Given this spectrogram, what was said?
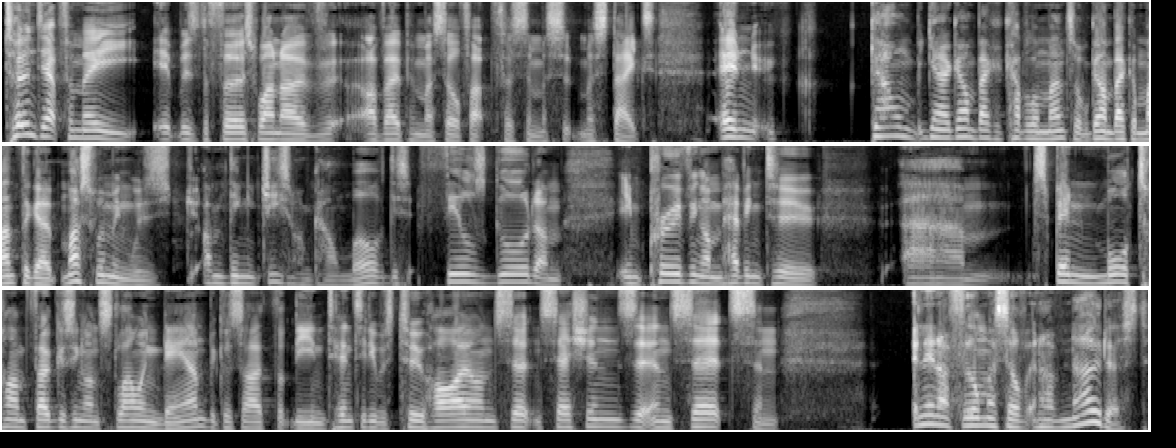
turns out for me it was the first one I've I've opened myself up for some mis- mistakes, and going you know going back a couple of months or going back a month ago, my swimming was I'm thinking, geez, I'm going well. This feels good. I'm improving. I'm having to um, spend more time focusing on slowing down because I thought the intensity was too high on certain sessions and sets, and and then I feel myself, and I've noticed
